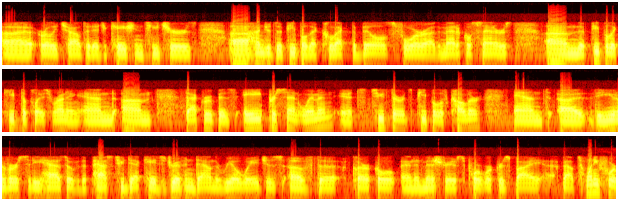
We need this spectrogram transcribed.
uh, early childhood education teachers, uh, hundreds of people that collect the bills for uh, the medical centers, um, the people that keep the place running. And um, that group is 80% women, it's two thirds people of color, and uh, the university has, over the past two decades, driven down the real wages of the clerical and administrative support workers by about 24%,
